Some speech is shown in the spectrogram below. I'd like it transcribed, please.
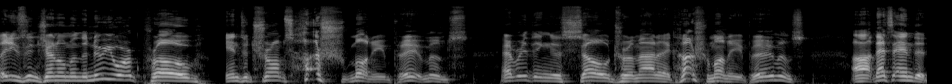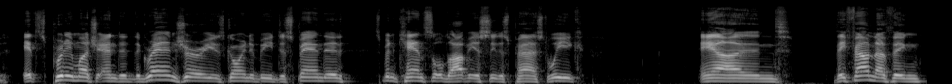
Ladies and gentlemen, the New York probe into Trump's hush money payments. Everything is so dramatic. Hush money payments. Uh, that's ended. It's pretty much ended. The grand jury is going to be disbanded. It's been canceled, obviously, this past week. And they found nothing.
